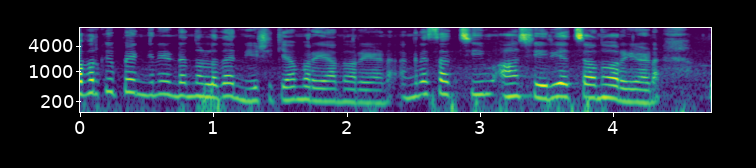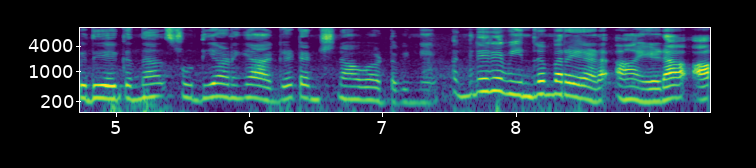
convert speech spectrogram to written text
അവർക്കിപ്പോൾ എങ്ങനെയുണ്ടെന്നുള്ളത് അന്വേഷിക്കാൻ പറയാമെന്ന് പറയാണ്. അങ്ങനെ സച്ചിയും ആ ശരി അച്ഛാന്ന് പറയാണ്. അപ്പോൾ ഇത് കേൾക്കുന്ന ശ്രുതിയാണെങ്കിൽ ആകെ ടെൻഷൻ ആവുക കേട്ടോ പിന്നെ. അങ്ങനെ രവീന്ദ്രൻ പറയാണ് ആ എടാ ആ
